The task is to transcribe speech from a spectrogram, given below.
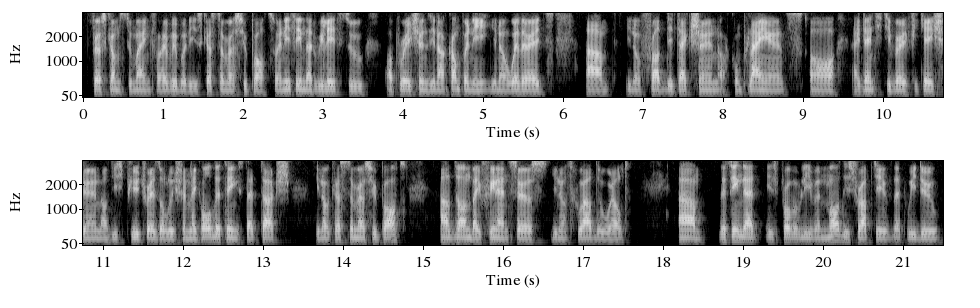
first comes to mind for everybody is customer support. So anything that relates to operations in our company, you know, whether it's um, you know, fraud detection or compliance or identity verification or dispute resolution, like all the things that touch, you know, customer support are done by freelancers, you know, throughout the world. Um, the thing that is probably even more disruptive that we do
